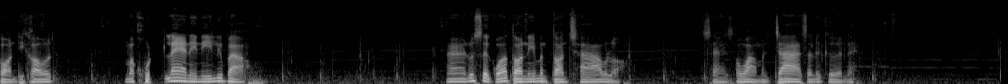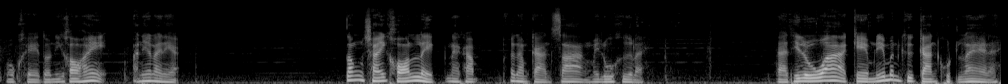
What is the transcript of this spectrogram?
ก่อนที่เขามาขุดแร่ในนี้หรือเปล่า อ่า รู้สึกว่าตอนนี้มันตอนเช้าเหรอ แสงสว่างมันจ้าซะเหลือเกินนะ โอเค ตัวนี้เขาให้ อันนี้อะไรเนี่ย ต้องใช้ค้อนเหล็กนะครับ เพื่อทำการสร้างไม่รู้คืออะไร แต่ที่รู้ว่าเกมนี้มันคือการขุดแร่นะ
